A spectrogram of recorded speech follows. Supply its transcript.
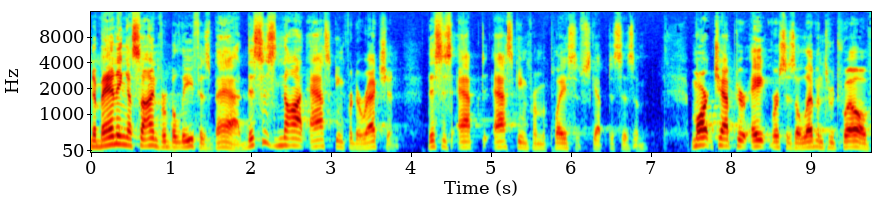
demanding a sign for belief is bad. This is not asking for direction, this is asking from a place of skepticism. Mark chapter 8, verses 11 through 12.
